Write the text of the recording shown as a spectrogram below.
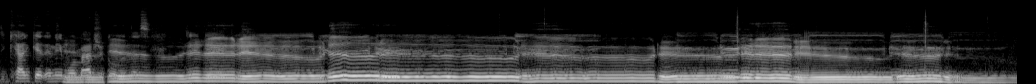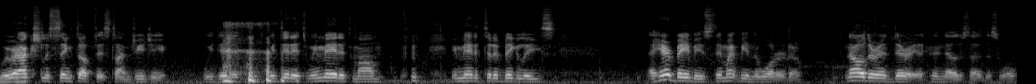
you can't get any more magical than this. We were actually synced up this time, GG. We did it. we did it. We made it, mom. we made it to the big leagues. I hear babies. They might be in the water though. No, they're in, they're in the other side of this wall.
